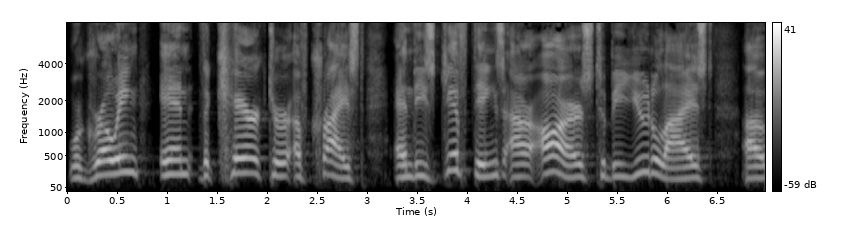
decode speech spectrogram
We're growing in the character of Christ, and these giftings are ours to be utilized uh,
